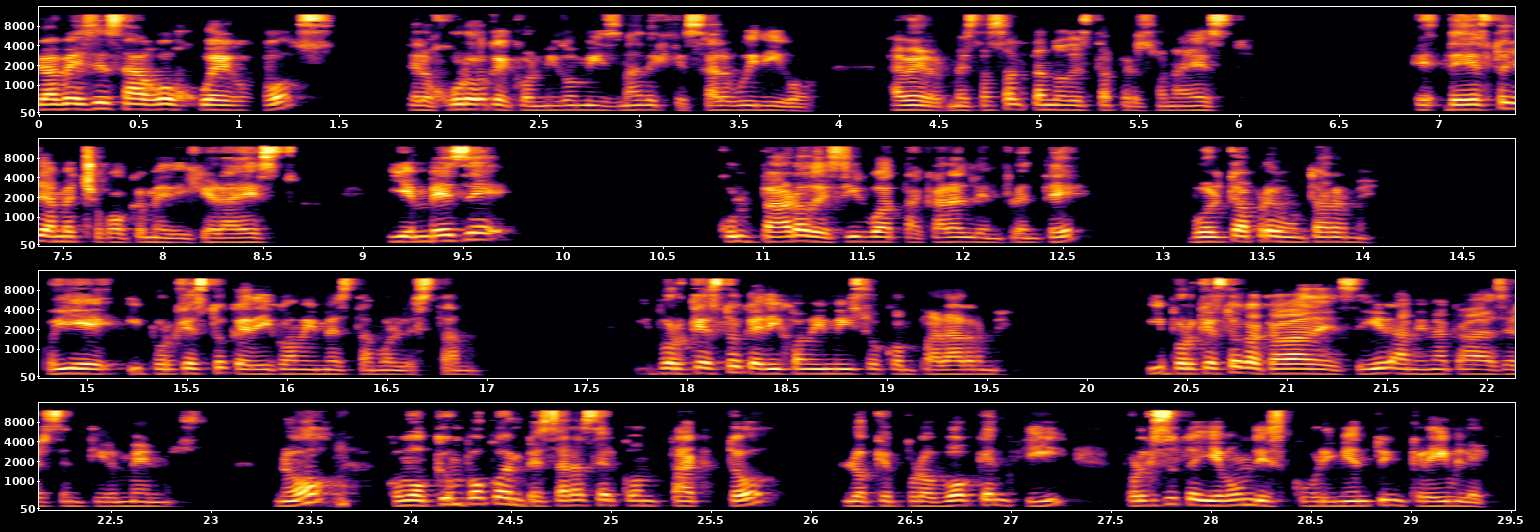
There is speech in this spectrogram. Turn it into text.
Yo a veces hago juegos, te lo juro que conmigo misma, de que salgo y digo, a ver, me está saltando de esta persona esto. Eh, de esto ya me chocó que me dijera esto. Y en vez de culpar o decir o atacar al de enfrente, vuelto a preguntarme, oye, ¿y por qué esto que dijo a mí me está molestando? ¿Y por qué esto que dijo a mí me hizo compararme? ¿Y por qué esto que acaba de decir a mí me acaba de hacer sentir menos? ¿No? Como que un poco empezar a hacer contacto, lo que provoca en ti, porque eso te lleva a un descubrimiento increíble.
